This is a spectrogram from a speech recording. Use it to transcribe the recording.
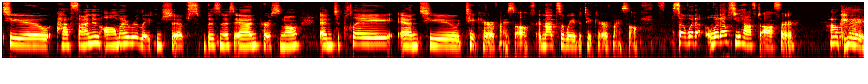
to have fun in all my relationships, business and personal, and to play and to take care of myself. And that's a way to take care of myself. So what what else do you have to offer? Okay,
